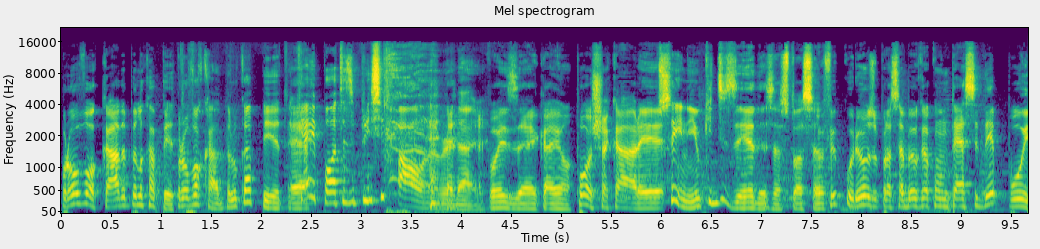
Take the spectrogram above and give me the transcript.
provocado pelo capeta. Provocado pelo capeta. É. Que é a hipótese principal, na verdade. Pois é, Caio. Poxa, cara, eu não sei nem o que dizer dessa situação. Eu fico curioso pra saber o que acontece depois,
